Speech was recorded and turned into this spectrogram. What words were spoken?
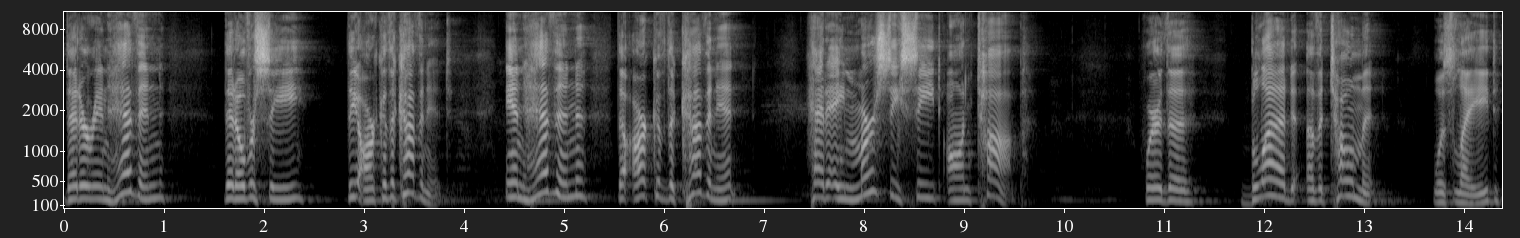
that are in heaven that oversee the Ark of the Covenant. In heaven, the Ark of the Covenant had a mercy seat on top where the blood of atonement was laid.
